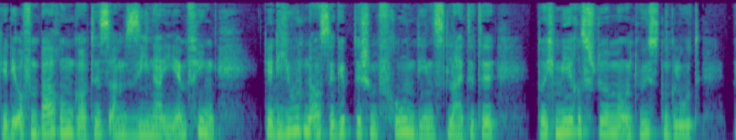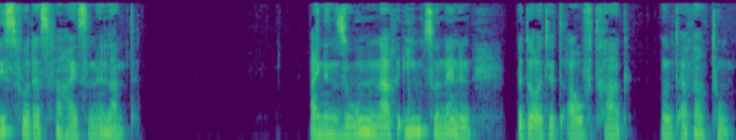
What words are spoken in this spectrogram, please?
der die Offenbarung Gottes am Sinai empfing, der die Juden aus ägyptischem Frondienst leitete, durch Meeresstürme und Wüstenglut bis vor das verheißene Land. Einen Sohn nach ihm zu nennen, bedeutet Auftrag und Erwartung.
